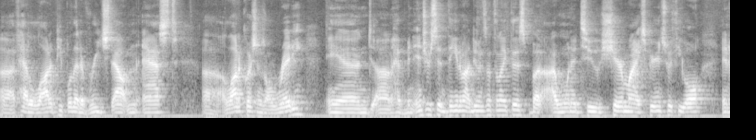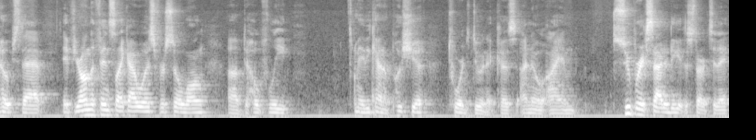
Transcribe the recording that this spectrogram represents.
Uh, I've had a lot of people that have reached out and asked uh, a lot of questions already and um, have been interested in thinking about doing something like this, but I wanted to share my experience with you all in hopes that if you're on the fence like I was for so long, uh, to hopefully maybe kind of push you towards doing it because I know I am super excited to get to start today.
